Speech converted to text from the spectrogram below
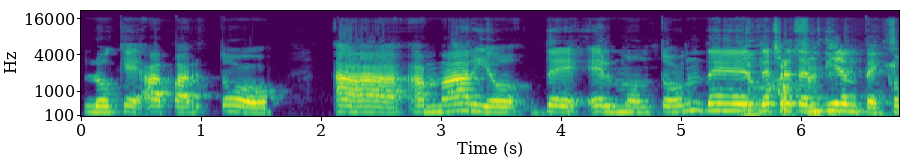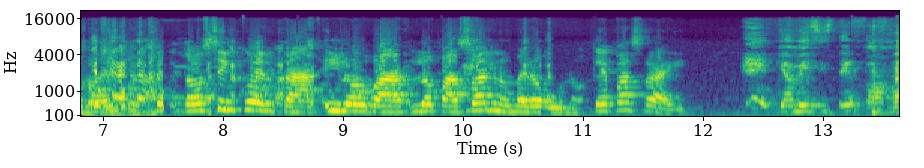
lo que apartó a, Mario del el montón de, pretendientes, como el de 250, y lo, va, lo pasó al número uno. ¿Qué pasó ahí? Ya me hiciste fama.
